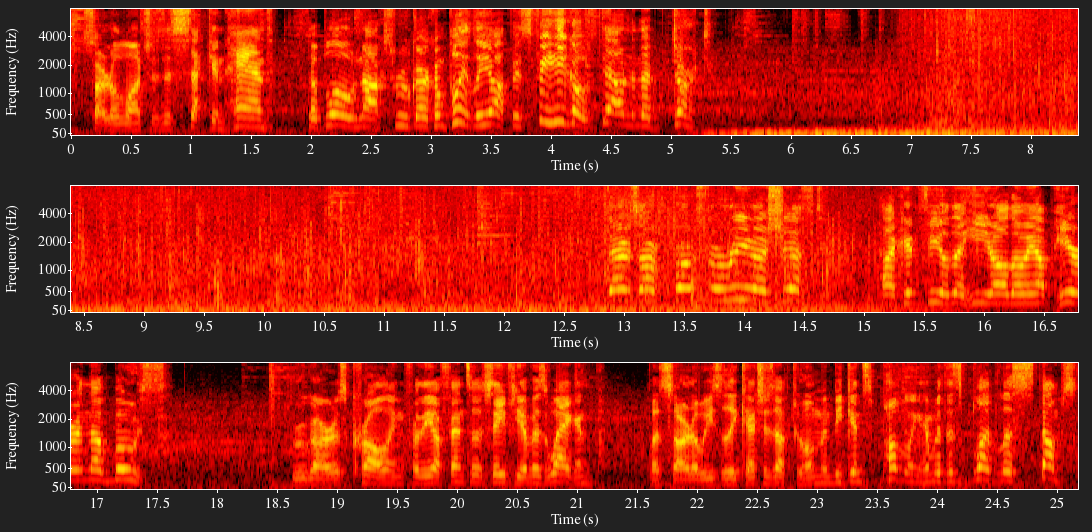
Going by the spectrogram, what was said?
Sardo launches his second hand. The blow knocks Rugar completely off his feet. He goes down in the dirt. There's our first arena shift. I can feel the heat all the way up here in the booth. Rugar is crawling for the offensive safety of his wagon, but Sardo easily catches up to him and begins pummeling him with his bloodless stumps.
